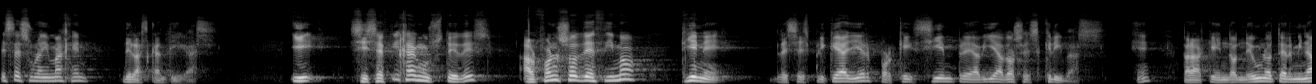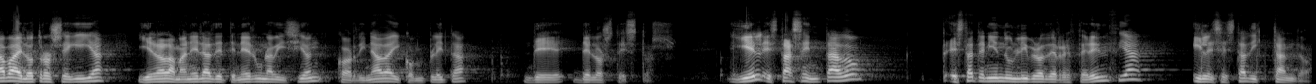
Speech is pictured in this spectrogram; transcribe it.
esta es una imagen de las cantigas. Y si se fijan ustedes, Alfonso X tiene, les expliqué ayer por qué siempre había dos escribas, ¿eh? para que en donde uno terminaba el otro seguía y era la manera de tener una visión coordinada y completa de, los textos. Y él está sentado, está teniendo un libro de referencia y les está dictando.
